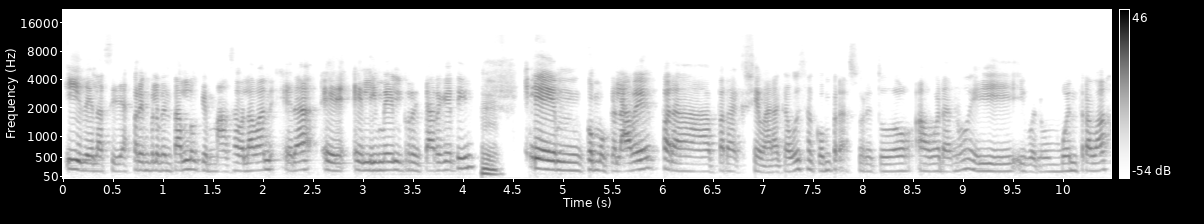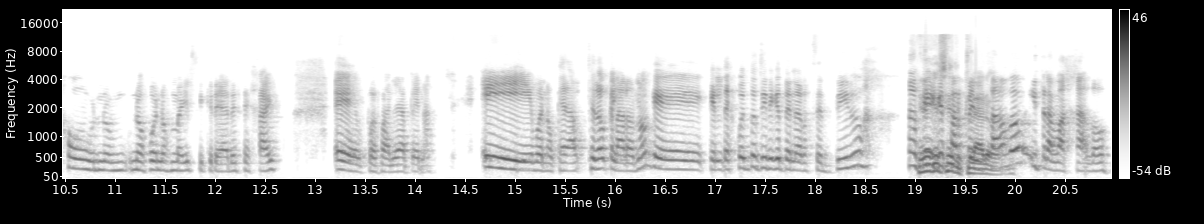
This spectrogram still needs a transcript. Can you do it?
y de las ideas para implementar lo que más hablaban era eh, el email retargeting mm. em, como clave para, para llevar a cabo esa compra, sobre todo ahora, ¿no? Y, y bueno, un buen trabajo, unos buenos mails y crear ese hype, eh, pues vale la pena. Y bueno, quedó, claro, ¿no? Que, el descuento tiene que tener sentido. Tiene, que, estar pensado y trabajado.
